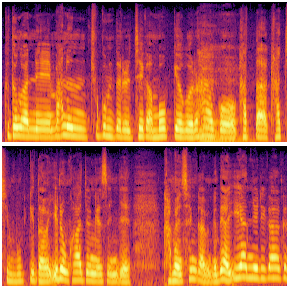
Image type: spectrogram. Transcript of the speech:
그동안에 많은 죽음들을 제가 목격을 하고 갔다 같이 묻기도 하고 이런 과정에서 이제 가만히 생각해보니까 내가 이한열이가 그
